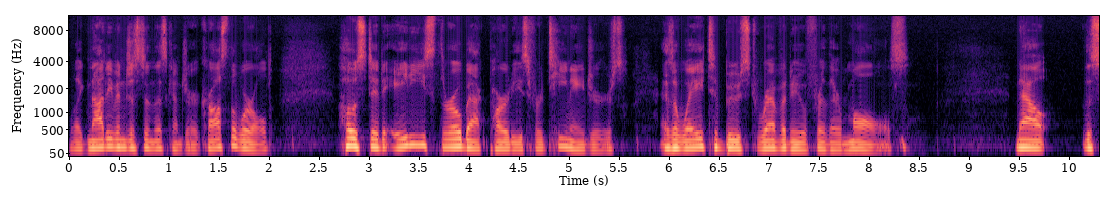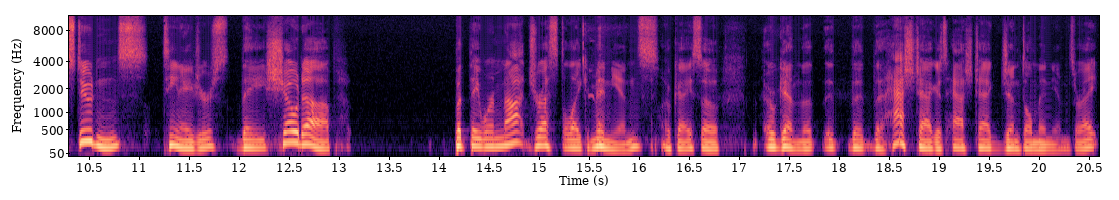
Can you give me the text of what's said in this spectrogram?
like not even just in this country, across the world, hosted 80s throwback parties for teenagers as a way to boost revenue for their malls. Now, the students, teenagers, they showed up but they were not dressed like minions. Okay, so again, the the the, hashtag is hashtag gentle minions, right?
